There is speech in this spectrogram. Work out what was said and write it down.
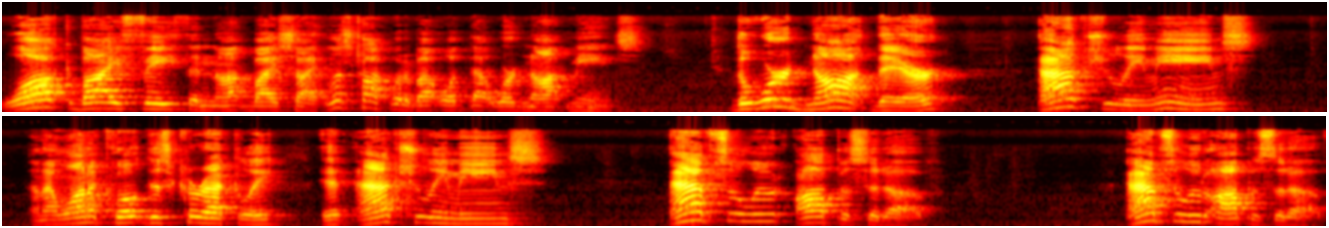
Walk by faith and not by sight. Let's talk about what that word not means. The word not there actually means, and I want to quote this correctly, it actually means Absolute opposite of. Absolute opposite of.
